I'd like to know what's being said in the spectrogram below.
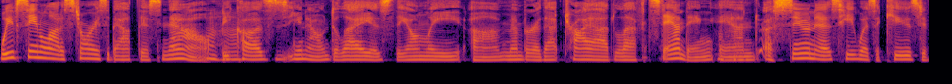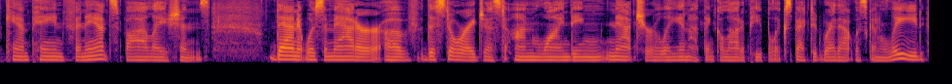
We've seen a lot of stories about this now mm-hmm. because, you know, DeLay is the only uh, member of that triad left standing. Mm-hmm. And as soon as he was accused of campaign finance violations, then it was a matter of the story just unwinding naturally. And I think a lot of people expected where that was going to lead,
